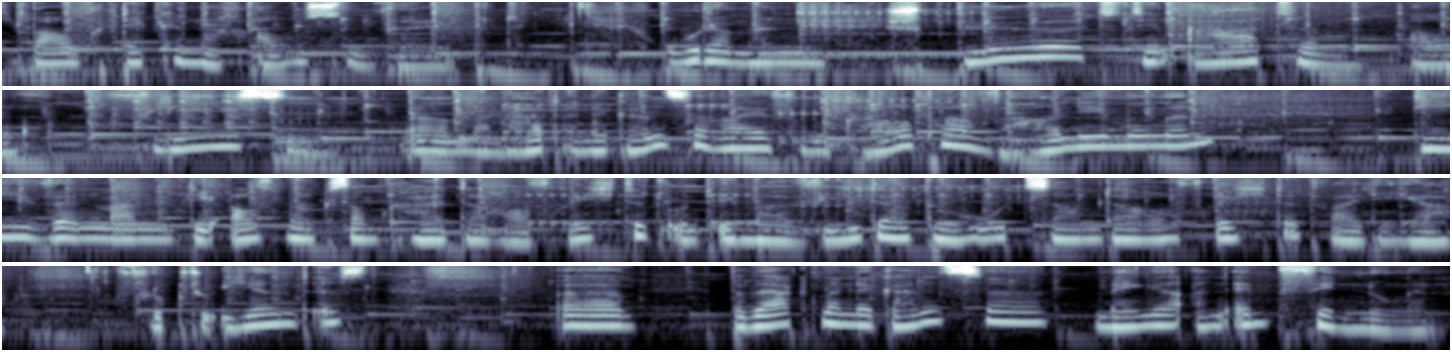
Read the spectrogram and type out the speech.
die Bauchdecke nach außen wölbt. Oder man spürt den Atem auch fließen. Äh, man hat eine ganze Reihe von Körperwahrnehmungen, die, wenn man die Aufmerksamkeit darauf richtet und immer wieder behutsam darauf richtet, weil die ja fluktuierend ist, äh, bemerkt man eine ganze Menge an Empfindungen.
